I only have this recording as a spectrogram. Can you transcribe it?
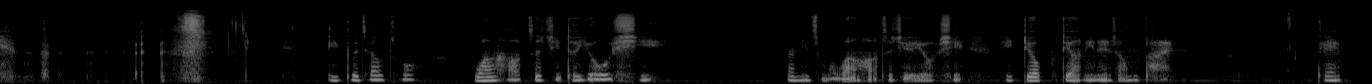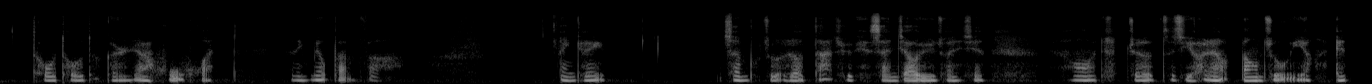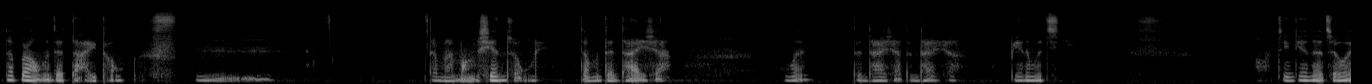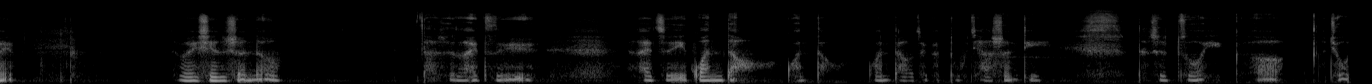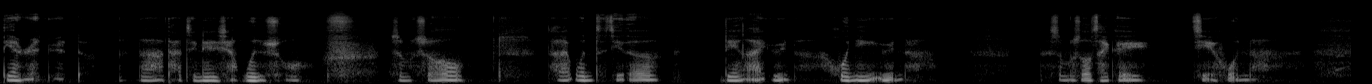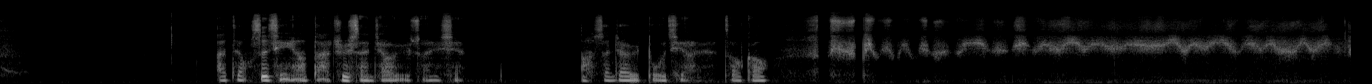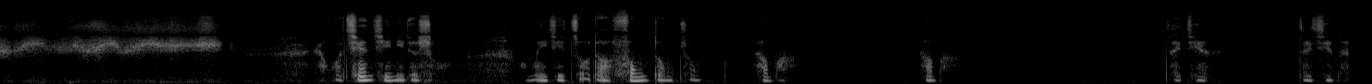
一个叫做玩好自己的游戏。那你怎么玩好自己的游戏？你丢不掉你那张牌，OK？偷偷的跟人家互换，那你没有办法。那你可以撑不住的时候打去给三焦鱼专线，然后觉得自己好像有帮助一样。哎，那不然我们再打一通？嗯，他们还忙线中哎，咱们等他一下。我们等他一下，等他一下，别那么急。哦，今天的这位这位先生呢，他是来自于来自于关岛，关岛，关岛这个度假胜地，他是做一个酒店人员的。那他今天想问说，什么时候他来问自己的恋爱运啊，婚姻运啊？什么时候才可以结婚呢？啊，这种事情要打去三焦鱼专线啊！三焦鱼躲起来，糟糕！牵起你的手，我们一起走到风洞中，好吗？好吗？再见。再见了，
